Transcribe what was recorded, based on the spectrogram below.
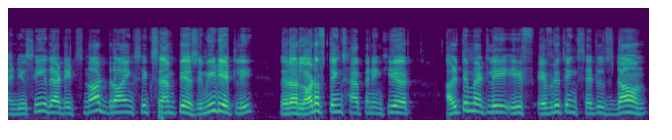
And you see that it is not drawing 6 amperes immediately. There are a lot of things happening here. Ultimately if everything settles down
